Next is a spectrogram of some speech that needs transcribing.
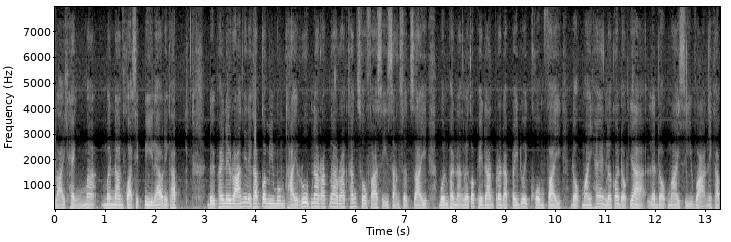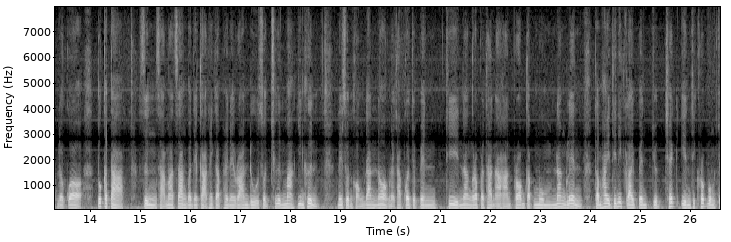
หลายแห่งมามานานกว่า 10 ปีแล้วนะครับ โดยภายในร้านนี่นะครับก็มีมุมถ่ายรูปน่ารักน่ารักทั้งโซฟาสีสันสดใส บนผนังแล้วก็เพดานประดับไปด้วยโคมไฟ ดอกไม้แห้ง แล้วก็ดอกหญ้า และดอกไม้สีหวานนะครับแล้วก็ตุ๊กตาซึ่งสามารถสร้างบรรยากาศให้กับภายในร้านดูสดชื่นมากยิ่งขึ้น ในส่วนของด้านนอกนะครับก็จะเป็นที่นั่งรับประทานอาหารพร้อมกับมุมนั่งเล่นทำให้ที่นี่กลายเป็นจุดเช็คอินที่ครบวงจ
